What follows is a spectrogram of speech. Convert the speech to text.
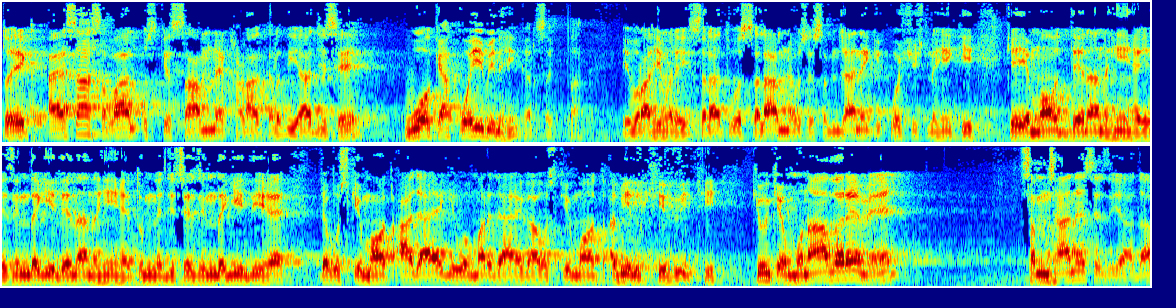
تو ایک ایسا سوال اس کے سامنے کھڑا کر دیا جسے وہ کیا کوئی بھی نہیں کر سکتا۔ ابراہیم علیہ السلاۃ والسلام نے اسے سمجھانے کی کوشش نہیں کی کہ یہ موت دینا نہیں ہے، یہ زندگی دینا نہیں ہے، تم نے جسے زندگی دی ہے، جب اس کی موت آ جائے گی، وہ مر جائے گا، اس کی موت ابھی لکھی ہوئی تھی۔ کیونکہ مناظرے میں سمجھانے سے زیادہ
